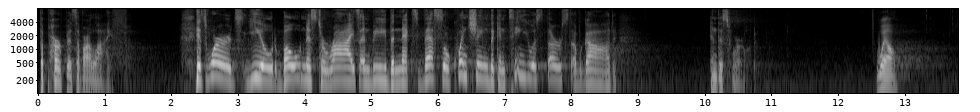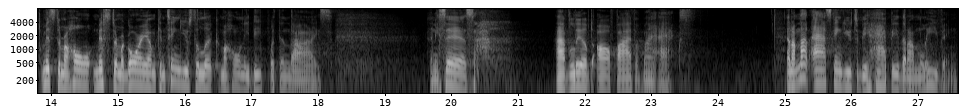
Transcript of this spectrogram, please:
the purpose of our life. His words yield boldness to rise and be the next vessel, quenching the continuous thirst of God in this world. Well, Mr. Mahone, Mr. Continues to look Mahoney deep within the eyes. And he says, I've lived all five of my acts. And I'm not asking you to be happy that I'm leaving,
